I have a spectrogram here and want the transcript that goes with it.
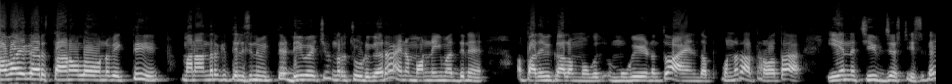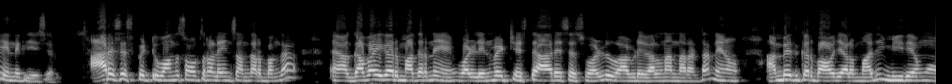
గవాయ్ గారి స్థానంలో ఉన్న వ్యక్తి మన అందరికీ తెలిసిన వ్యక్తి డివై చంద్రచూడ్ గారు. ఆయన మొన్న ఈ మధ్యనే పదవీకాలం ముగు ముగియడంతో ఆయన తప్పుకున్నారు. ఆ తర్వాత ఈయన చీఫ్ జస్టిస్గా ఎన్నిక చేశారు. ఆర్ఎస్ఎస్ పెట్టి వంద సంవత్సరాలు అయిన సందర్భంగా గవాయ్ గారి మదర్ని వాళ్ళు ఇన్వైట్ చేస్తే ఆర్ఎస్ఎస్ వాళ్ళు ఆవిడ వెళ్ళనన్నారంట. నేను అంబేద్కర్ భావజాలం మాది మీదేమో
